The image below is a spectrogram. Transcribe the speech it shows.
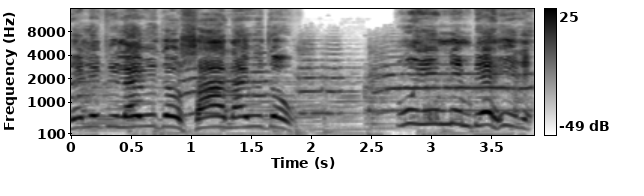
જલેબી લાવી દઉં શા લાવી દઉં. તું એમ ને બેહી રે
